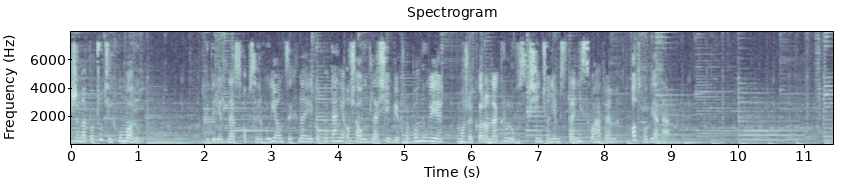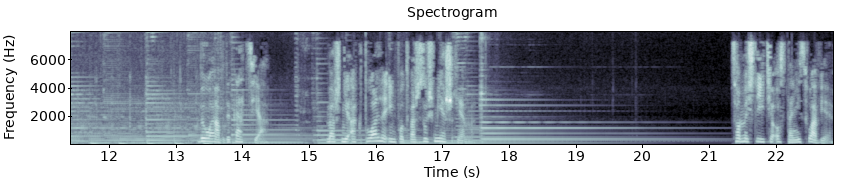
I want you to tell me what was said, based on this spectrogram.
że ma poczucie humoru. Gdy jedna z obserwujących na jego pytanie o show dla siebie proponuje, może Korona Królów z księcioniem Stanisławem, odpowiada. Była abdykacja. Masz nieaktualne infotwarz z uśmieszkiem. Co myślicie o Stanisławie?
